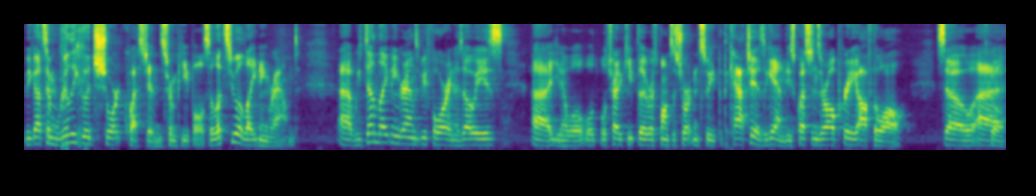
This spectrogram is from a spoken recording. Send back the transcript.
We got some really good short questions from people, so let's do a lightning round. Uh, we've done lightning rounds before, and as always, uh, you know, we'll, we'll we'll try to keep the responses short and sweet. But the catch is, again, these questions are all pretty off the wall. So, uh,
